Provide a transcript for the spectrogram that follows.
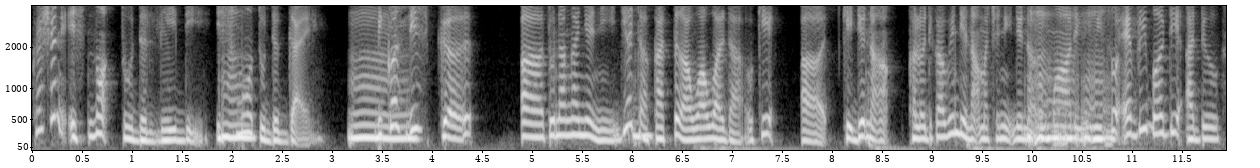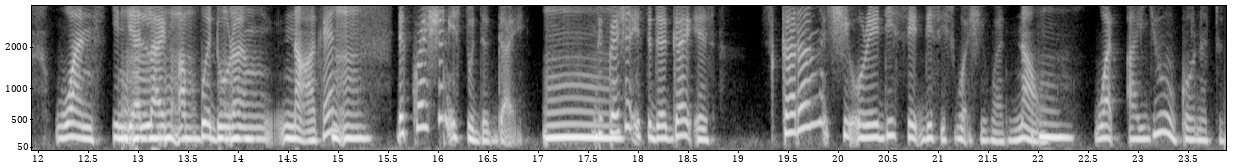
question is not to the lady. It's Hmm. more to the guy. Hmm. Because this girl uh, tunangannya ni dia dah kata awal-awal dah. Okay. Uh, okay, dia nak kalau dia kahwin dia nak macam ni dia nak Mm, rumah dia mm, ni mm. so everybody ada wants in their Mm, life mm, apa mm, dorang nak kan Mm-mm. The question is to the guy Mm. the question is to the guy is sekarang she already said this is what she want now Mm. what are you gonna to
